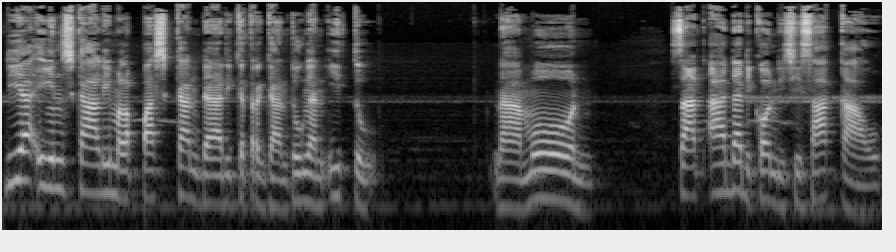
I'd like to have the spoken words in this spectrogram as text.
dia ingin sekali melepaskan dari ketergantungan itu. Namun, saat ada di kondisi sakau,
